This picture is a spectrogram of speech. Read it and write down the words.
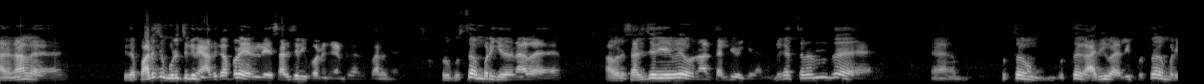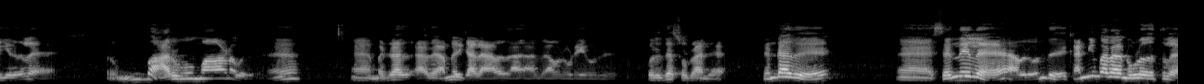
அதனால் இதை படித்து முடிச்சுக்கிறேன். அதுக்கப்புறம் என்னுடைய சர்ஜரி பண்ணுங்கன்றாரு. பாருங்கள் ஒரு புஸ்தகம் படிக்கிறதுனால அவர் சர்ஜரியவே ஒரு நாள் தள்ளி வைக்கிறாங்க. மிகச்சிறந்த புத்தகம் புத்தக அறிவாளி. புத்தகம் படிக்கிறதுல ரொம்ப ஆர்வமானவர் மெட்ராஸ் அது அமெரிக்காவில் அது அவருடைய ஒரு ஒரு இதை சொல்கிறாங்க ரெண்டாவது சென்னையில் அவர் வந்து கன்னிமரா நூலகத்தில்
